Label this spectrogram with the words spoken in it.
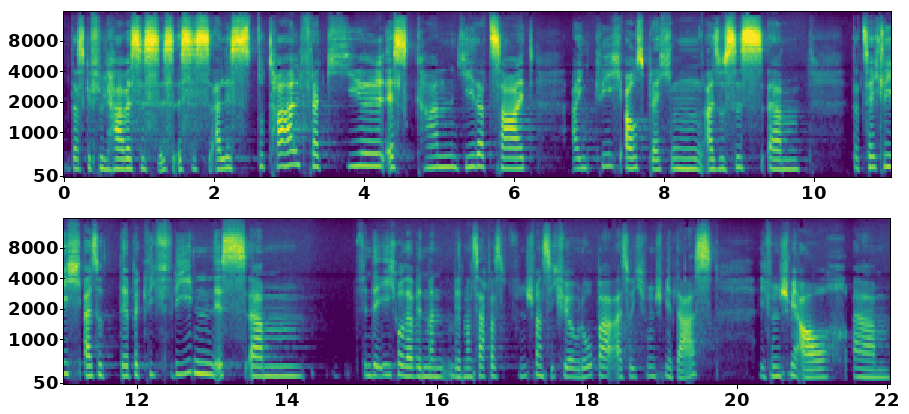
das Gefühl habe, es ist, es, es ist alles total fragil. Es kann jederzeit ein Krieg ausbrechen. Also es ist ähm, tatsächlich, also der Begriff Frieden ist ähm, finde ich, oder wenn man, wenn man sagt, was wünscht man sich für Europa, also ich wünsche mir das. Ich wünsche mir auch ähm,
